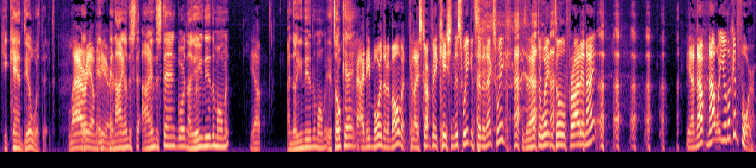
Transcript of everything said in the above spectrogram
He can't deal with it. Larry, and, I'm and, here. And I understand I understand, Gordon. I know you needed a moment. Yep. I know you needed a moment. It's okay. I need more than a moment. Can I start vacation this week instead of next week? Does it have to wait until Friday night? Yeah, not not what you're looking for.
